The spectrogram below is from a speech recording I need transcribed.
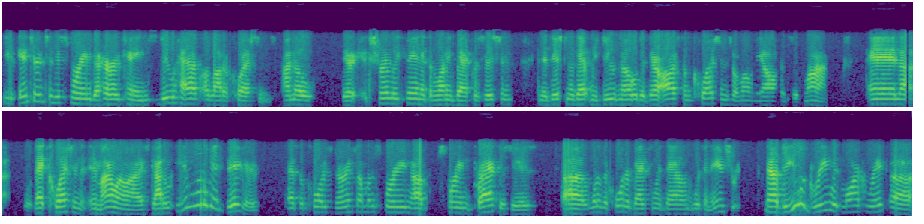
you enter into the spring, the Hurricanes do have a lot of questions. I know they're extremely thin at the running back position. In addition to that, we do know that there are some questions along the offensive line. And uh, that question, in my own eyes, got a, a little bit bigger as, of course, during some of the spring uh, spring practices, uh, one of the quarterbacks went down with an injury. Now, do you agree with Mark Richt uh,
